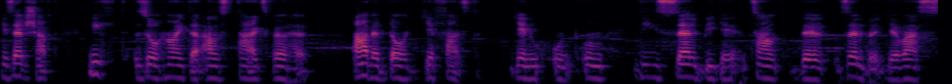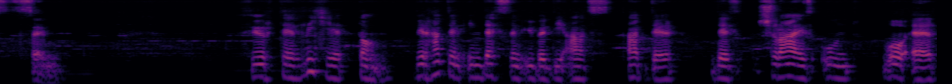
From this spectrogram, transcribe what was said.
Gesellschaft nicht so heiter als tags vorher, aber doch gefasst genug und um dieselbige Zeit derselbe gewassen. Fürchterliche Ton. Wir hatten indessen über die Art der, des Schreis und wo er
